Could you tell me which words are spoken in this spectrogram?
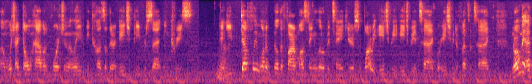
um, which I don't have unfortunately because of their HP percent increase. Yeah. And you definitely want to build a Fire Mustang a little bit tankier. So probably HP, HP attack, or HP defense attack. Normally, I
